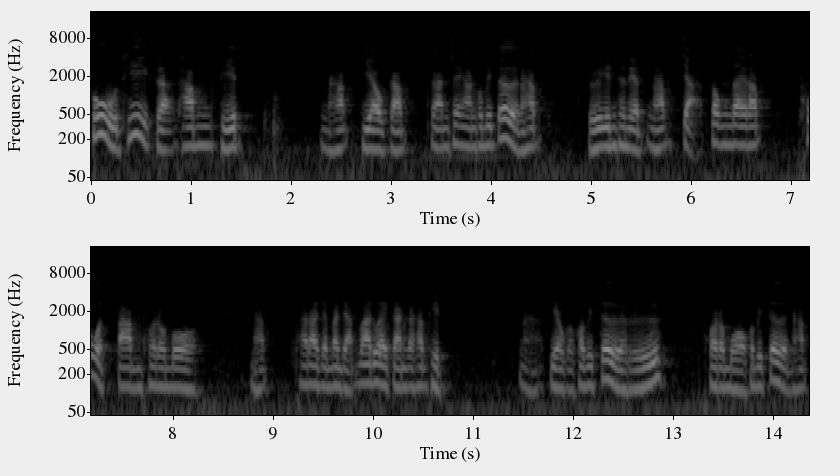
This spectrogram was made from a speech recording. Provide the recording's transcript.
ผู้ที่กระทำผิด นะครับเกี่ยวกับการใช้งานคอมพิวเตอร์นะครับ หรืออินเทอร์เน็ตนะครับจะต้องได้รับโทษตามพรบนะครับพระราชบัญญัติว่าด้วยการกระทำผิดนะเกี่ยวกับคอมพิวเตอร์ หรือพรบคอมพิวเตอร์นะครับ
